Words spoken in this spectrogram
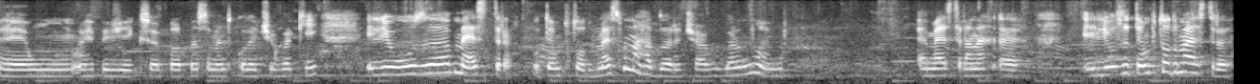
é um RPG que serve pelo pensamento coletivo aqui, ele usa mestra o tempo todo. Mestra ou narradora, Thiago? Agora não lembro. É mestra, né? É. Ele usa o tempo todo mestra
